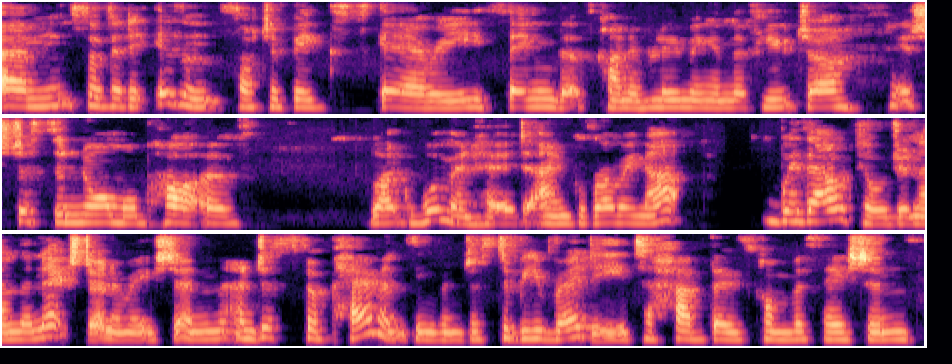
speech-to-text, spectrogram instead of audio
um, so that it isn't such a big, scary thing that's kind of looming in the future. It's just a normal part of like womanhood and growing up with our children and the next generation, and just for parents, even just to be ready to have those conversations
